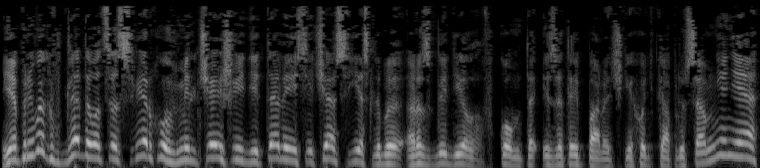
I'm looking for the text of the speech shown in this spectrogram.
Я привык вглядываться сверху в мельчайшие детали, и сейчас, если бы разглядел в ком-то из этой парочки хоть каплю сомнения,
